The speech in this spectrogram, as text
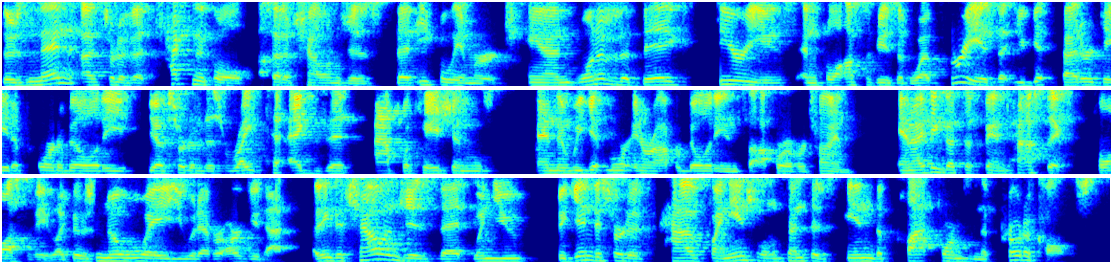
There's then a sort of a technical set of challenges that equally emerge. And one of the big theories and philosophies of Web3 is that you get better data portability. You have sort of this right to exit applications, and then we get more interoperability in software over time. And I think that's a fantastic philosophy. Like, there's no way you would ever argue that. I think the challenge is that when you begin to sort of have financial incentives in the platforms and the protocols,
